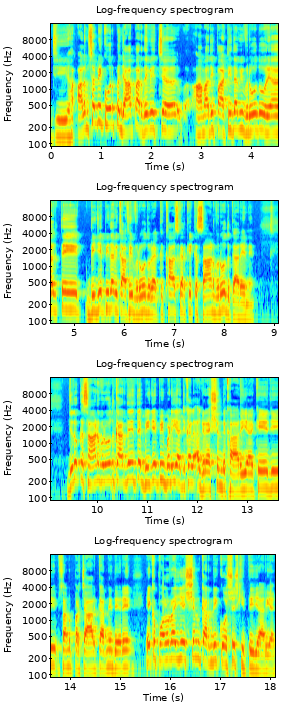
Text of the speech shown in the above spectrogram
ਜੀ ਆਲਮ ਸਾਹਿਬ ਇੱਕ ਹੋਰ ਪੰਜਾਬ ਭਰ ਦੇ ਵਿੱਚ ਆਮ ਆਦਮੀ ਪਾਰਟੀ ਦਾ ਵੀ ਵਿਰੋਧ ਹੋ ਰਿਹਾ ਤੇ ਬੀਜੇਪੀ ਦਾ ਵੀ ਕਾਫੀ ਵਿਰੋਧ ਹੋ ਰਿਹਾ ਕਿ ਖਾਸ ਕਰਕੇ ਕਿਸਾਨ ਵਿਰੋਧ ਕਰ ਰਹੇ ਨੇ। ਜਦੋਂ ਕਿਸਾਨ ਵਿਰੋਧ ਕਰਦੇ ਤੇ ਬੀਜੇਪੀ ਬੜੀ ਅੱਜਕੱਲ ਅਗਰੈਸ਼ਨ ਦਿਖਾ ਰਹੀ ਹੈ ਕਿ ਜੀ ਸਾਨੂੰ ਪ੍ਰਚਾਰ ਕਰਨ ਨਹੀਂ ਦੇ ਰਹੇ ਇੱਕ ਪੋਲਰਾਈਜੇਸ਼ਨ ਕਰਨ ਦੀ ਕੋਸ਼ਿਸ਼ ਕੀਤੀ ਜਾ ਰਹੀ ਹੈ।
